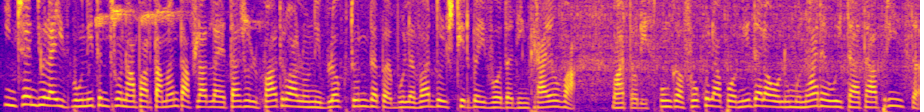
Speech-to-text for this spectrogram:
Incendiul a izbucnit într-un apartament aflat la etajul 4 al unui bloc turn de pe bulevardul Știrbei Vodă din Craiova. Martorii spun că focul a pornit de la o lumânare uitată aprinsă.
